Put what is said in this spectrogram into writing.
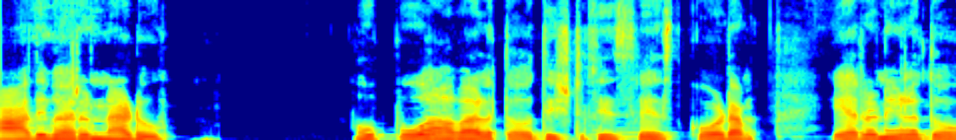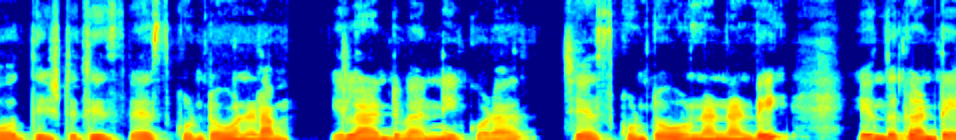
ఆదివారం నాడు ఉప్పు ఆవాలతో దిష్టి తీసి వేసుకోవడం ఎర్ర నీళ్ళతో దిష్టి తీసి వేసుకుంటూ ఉండడం ఇలాంటివన్నీ కూడా చేసుకుంటూ ఉండనండి ఎందుకంటే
